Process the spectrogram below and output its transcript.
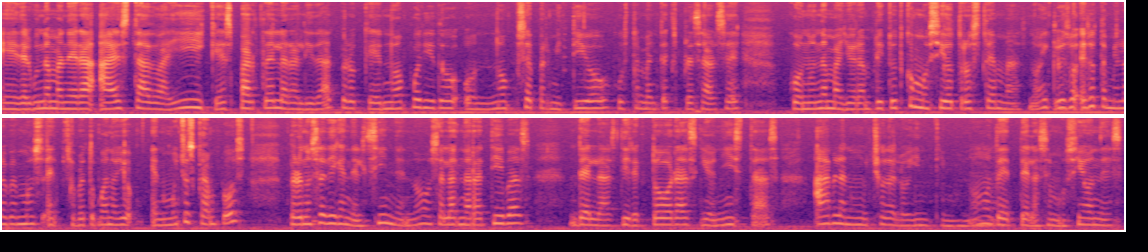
eh, de alguna manera ha estado ahí, que es parte de la realidad, pero que no ha podido o no se permitió justamente expresarse con una mayor amplitud como si otros temas, ¿no? Incluso eso también lo vemos, eh, sobre todo, bueno, yo en muchos campos, pero no se diga en el cine, ¿no? O sea, las narrativas de las directoras, guionistas, hablan mucho de lo íntimo, ¿no? de, de las emociones,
